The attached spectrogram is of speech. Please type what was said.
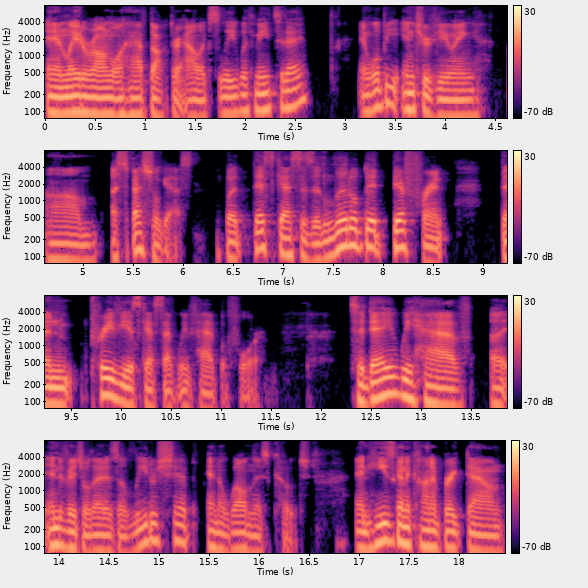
and later on we'll have Dr. Alex Lee with me today, and we'll be interviewing um, a special guest. But this guest is a little bit different than previous guests that we've had before. Today we have an individual that is a leadership and a wellness coach, and he's going to kind of break down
